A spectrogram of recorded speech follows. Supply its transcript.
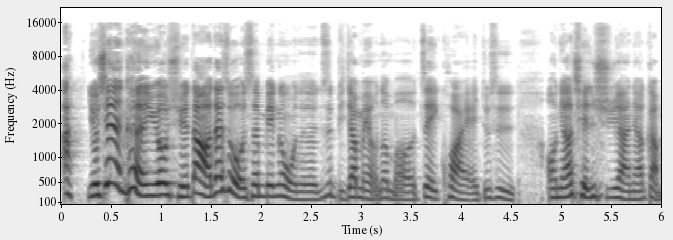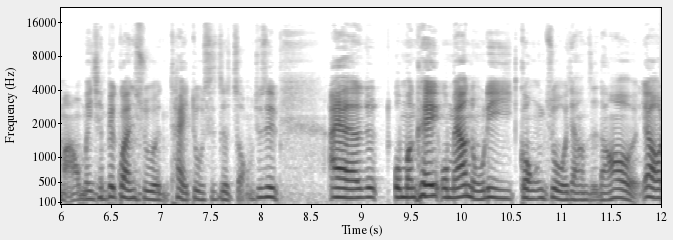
啊，有些人可能有学到，但是我身边跟我的人是比较没有那么这一块，就是哦，你要谦虚啊，你要干嘛？我们以前被灌输的态度是这种，就是哎呀，就我们可以，我们要努力工作这样子，然后要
